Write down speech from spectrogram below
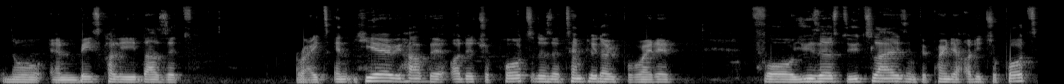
you know, and basically that's it. Right, and here we have the audit report. There's a template that we provided for users to utilize in preparing their audit report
